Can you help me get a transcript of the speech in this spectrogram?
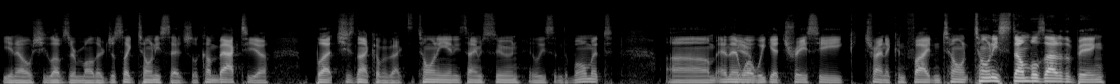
you know she loves her mother just like Tony said she'll come back to you, but she's not coming back to Tony anytime soon, at least in the moment. Um, and then Yeah. what we get Tracy trying to confide in Tony. Tony stumbles out of the Bing.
